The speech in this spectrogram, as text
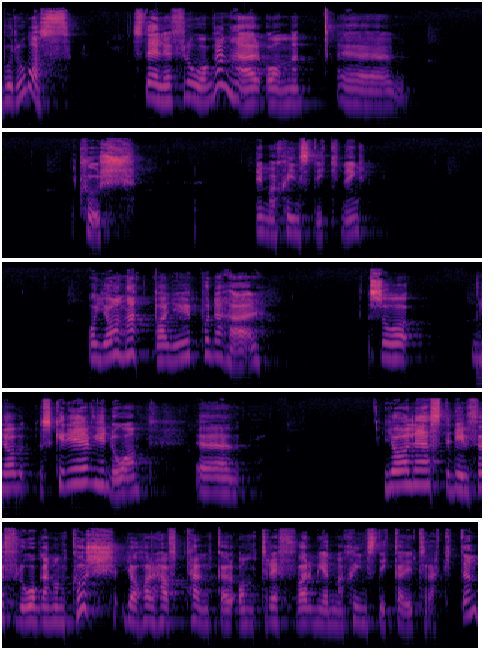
Borås ställer frågan här om eh, kurs i maskinstickning. Och jag nappar ju på det här. Så jag skrev ju då eh, jag läste din förfrågan om kurs. Jag har haft tankar om träffar med maskinstickare i trakten.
